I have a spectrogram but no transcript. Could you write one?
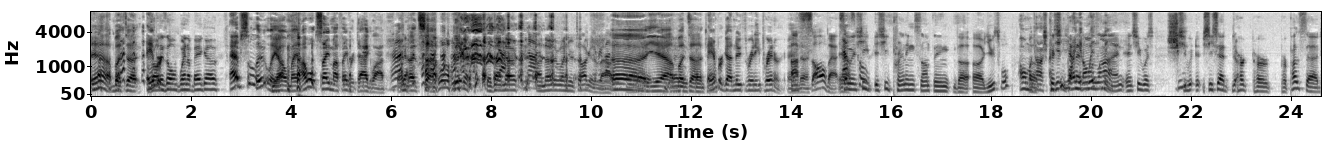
Yeah, but uh, brought Amber, his old winnebago absolutely. Yeah. Oh man, I won't say my favorite tagline. And that's uh, because I know I know the one you're talking about. uh, yeah, That but uh. Amber got a new 3D printer. And, I uh, saw that. So That's is cool. she is she printing something the uh, useful? Oh, my Uh, gosh, I 'cause didn't she had it it online, and she was she She- she said her her her post said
